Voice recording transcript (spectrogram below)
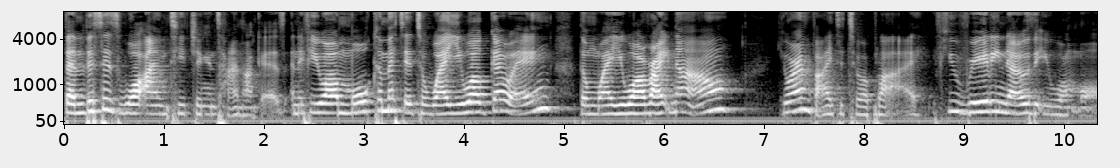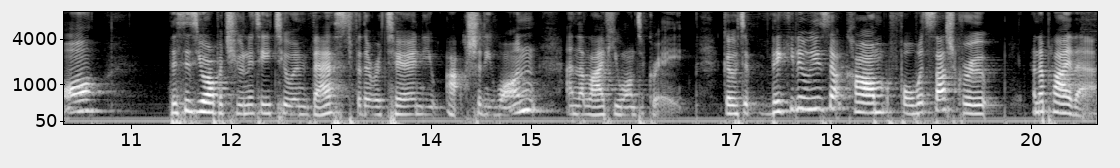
Then this is what I'm teaching in Time Hackers. And if you are more committed to where you are going than where you are right now, you are invited to apply. If you really know that you want more, this is your opportunity to invest for the return you actually want and the life you want to create. Go to vikkilouise.com forward slash group and apply there.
